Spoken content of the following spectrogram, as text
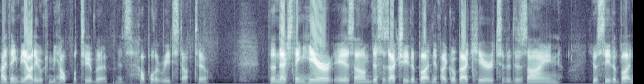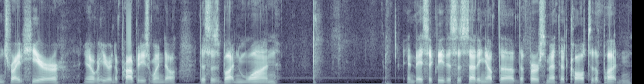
I think the audio can be helpful too, but it's helpful to read stuff too. The next thing here is um, this is actually the button. If I go back here to the design, you'll see the buttons right here. And over here in the properties window, this is button 1 and basically this is setting up the, the first method call to the button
